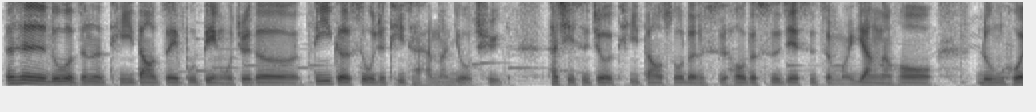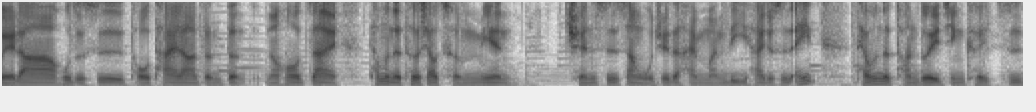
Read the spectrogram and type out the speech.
但是如果真的提到这部电影，我觉得第一个是我觉得题材还蛮有趣的。它其实就有提到说人死后的世界是怎么样，然后轮回啦，或者是投胎啦等等的。然后在他们的特效层面诠释上，我觉得还蛮厉害。就是哎，台湾的团队已经可以制。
